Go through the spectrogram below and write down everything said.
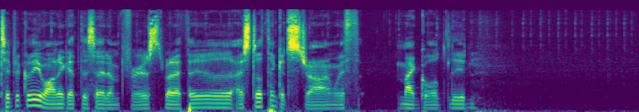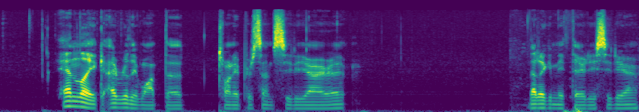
Typically you want to get this item first, but I, th I still think it's strong with my gold lead. And like, I really want the 20% CDR, right? That'll give me 30 CDR.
